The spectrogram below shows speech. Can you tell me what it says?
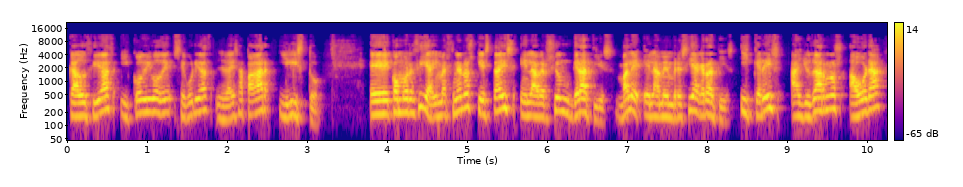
caducidad y código de seguridad, le dais a pagar y listo. Eh, como os decía, imaginaros que estáis en la versión gratis, ¿vale? En la membresía gratis y queréis ayudarnos ahora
